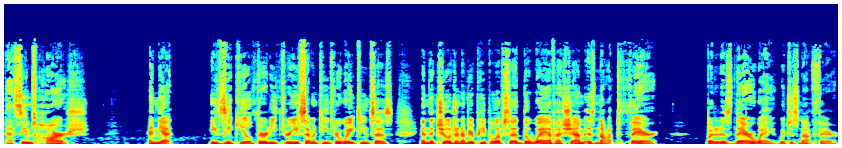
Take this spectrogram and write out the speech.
That seems harsh. And yet, Ezekiel 33, 17 through 18 says, And the children of your people have said, The way of Hashem is not fair, but it is their way which is not fair.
